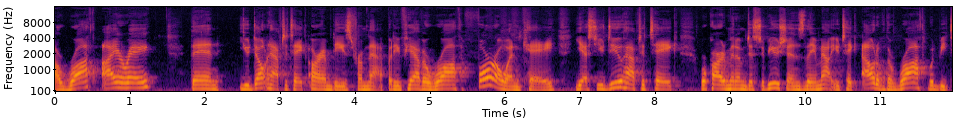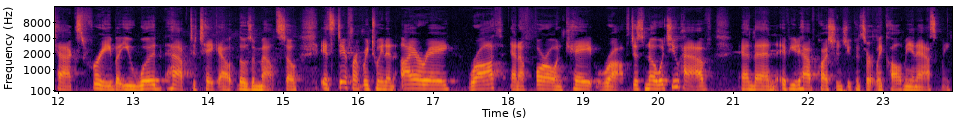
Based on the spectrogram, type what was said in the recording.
a Roth IRA, then you don't have to take RMDs from that. But if you have a Roth 401k, yes, you do have to take required minimum distributions. The amount you take out of the Roth would be tax free, but you would have to take out those amounts. So it's different between an IRA Roth and a 401k Roth. Just know what you have. And then if you have questions, you can certainly call me and ask me.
